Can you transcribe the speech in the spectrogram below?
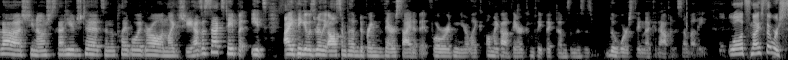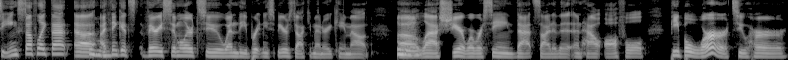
gosh, you know she's got huge tits and the Playboy girl, and like she has a sex tape. But it's, I think it was really awesome for them to bring their side of it forward. And you're like, oh my god, they are complete victims, and this is the worst thing that could happen to somebody. Well, it's nice that we're seeing stuff like that. Uh, I Mhm. think it's very similar to when the Britney Spears documentary came out uh, Mhm. last year, where we're seeing that side of it and how awful people were to her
